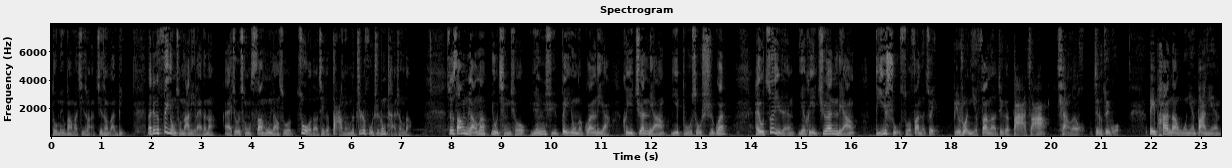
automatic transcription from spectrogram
都没有办法计算计算完毕。那这个费用从哪里来的呢？哎，就是从桑弘羊所做的这个大农的支付之中产生的。所以桑弘羊呢，又请求允许备用的官吏啊，可以捐粮以补受实官，还有罪人也可以捐粮抵赎所犯的罪。比如说你犯了这个打砸抢了这个罪过，被判呢五年八年，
